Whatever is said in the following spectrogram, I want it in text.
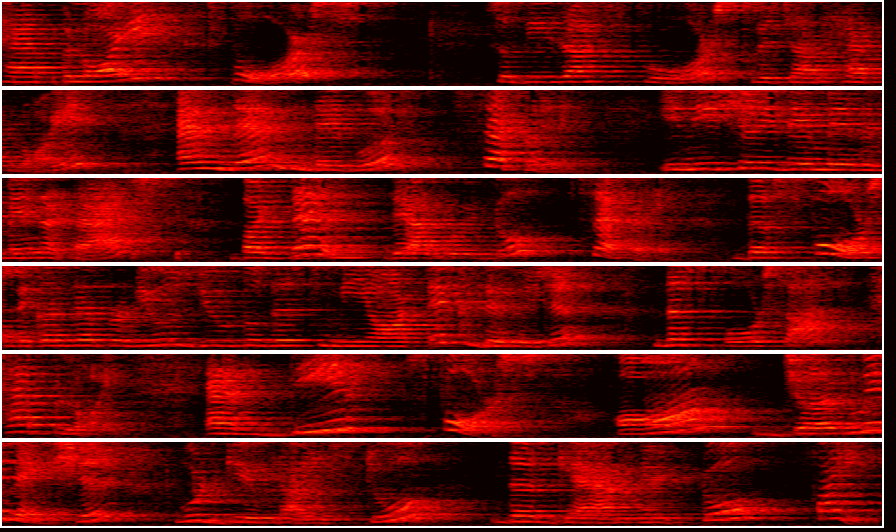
haploid spores. So these are spores which are haploid and then they would separate. Initially they may remain attached but then they are going to separate. The spores because they are produced due to this meiotic division, the spores are haploid and these spores on germination would give rise to the gametophyte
